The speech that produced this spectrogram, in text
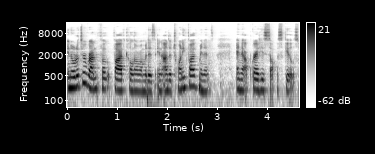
in order to run for 5 kilometers in under 25 minutes and upgrade his soccer skills.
